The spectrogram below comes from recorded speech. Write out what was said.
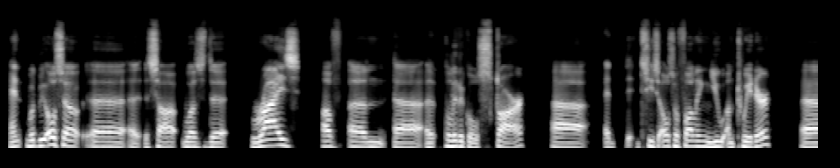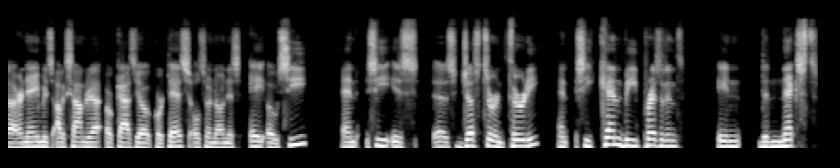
And what we also uh, uh, saw was the rise of an, uh, a political star. Uh, and she's also following you on Twitter. Uh, her name is Alexandria Ocasio Cortez, also known as AOC, and she is uh, just turned 30, and she can be president in the next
